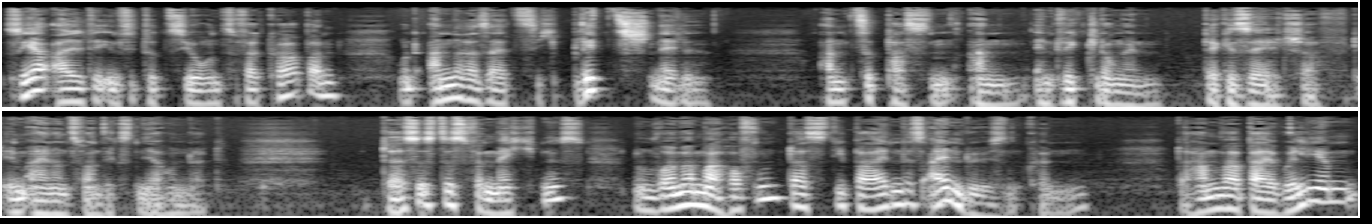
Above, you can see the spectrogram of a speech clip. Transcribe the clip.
sehr alte Institution zu verkörpern und andererseits sich blitzschnell anzupassen an Entwicklungen der Gesellschaft im 21. Jahrhundert. Das ist das Vermächtnis. Nun wollen wir mal hoffen, dass die beiden das einlösen können. Da haben wir bei William,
